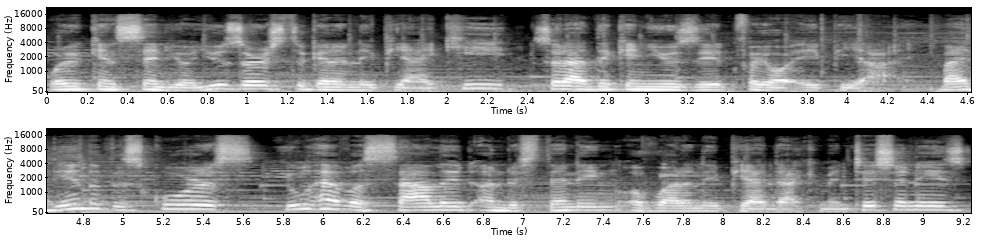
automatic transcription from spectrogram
where you can send your users to get an API key so that they can use it for your API. By the end of this course, you'll have a solid understanding of what an API documentation is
